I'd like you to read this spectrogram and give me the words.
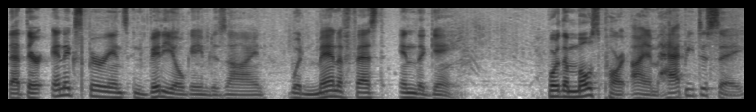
that their inexperience in video game design would manifest in the game. For the most part, I am happy to say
